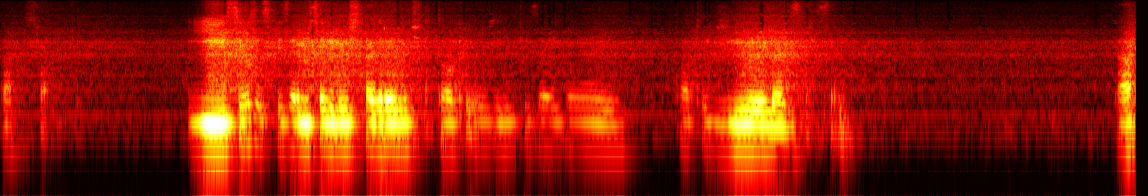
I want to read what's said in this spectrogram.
tá pessoal? E se vocês quiserem me seguir no Instagram e no TikTok, os links aí vão estar tá tudinho na descrição tá?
